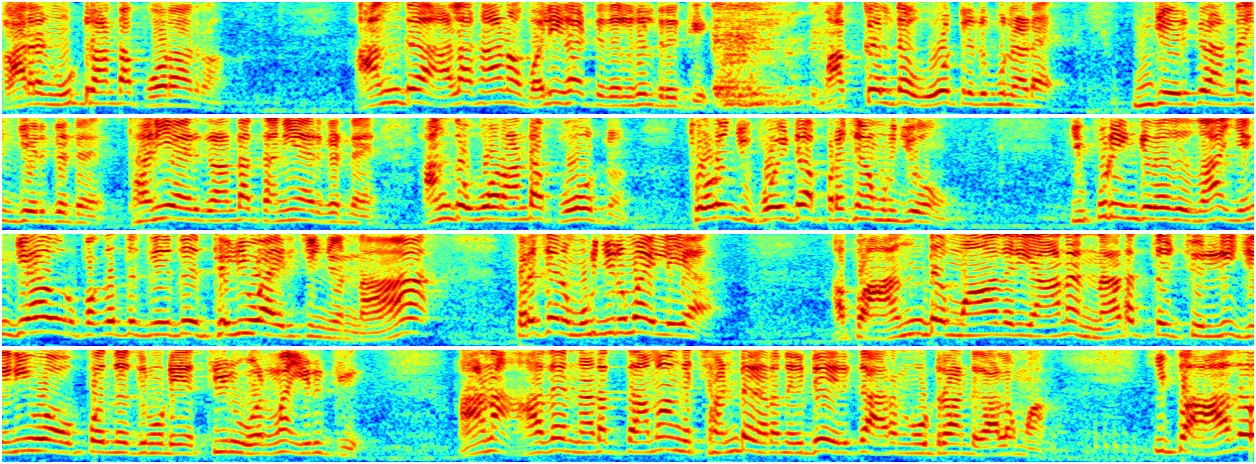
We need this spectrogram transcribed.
அரை நூற்றாண்டா போராடுறான். அங்க அழகான வழிகாட்டுதல்கள் இருக்கு. மக்கள்கிட்ட ஓட்டெடுப்பு நட. இங்க இருக்கிறாண்டா இங்க இருக்கட்டும். தனியா இருக்கிறாண்டா தனியா இருக்கட்டும். அங்க போறாண்டா போகட்டும். தொலைஞ்சு போயிட்டா பிரச்சனை முடிஞ்சிடும் இப்படிங்கிறது தான் எங்கேயாவது ஒரு பக்கத்துக்கு இது தெளிவாயிருச்சுன்னு சொன்னா பிரச்சனை முடிஞ்சிருமா இல்லையா? அப்ப அந்த மாதிரியான நடத்த சொல்லி ஜெனிவா ஒப்பந்தத்தினுடைய தீர்வுகள்லாம் இருக்கு. ஆனா அதை நடத்தாம அங்க சண்டை நடந்துகிட்டே இருக்கு அரை நூற்றாண்டு காலமா. இப்ப அதை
